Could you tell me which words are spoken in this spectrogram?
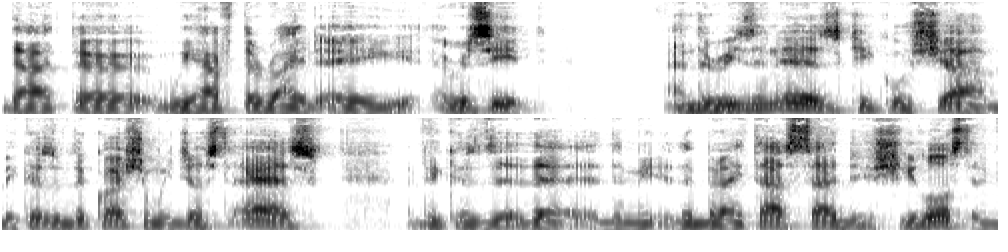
that uh, we have to write a, a receipt. And the reason is kikusha, because of the question we just asked, because the the the, the said she lost it,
